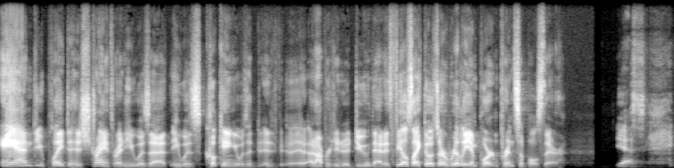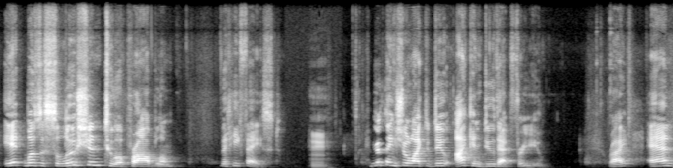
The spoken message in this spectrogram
and you played to his strength, right? He was uh, he was cooking. It was a, a, an opportunity to do that. It feels like those are really important principles there. Yes, it was a solution to a problem that he faced. Hmm. Here are things you like to do. I can do that for you, right? And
